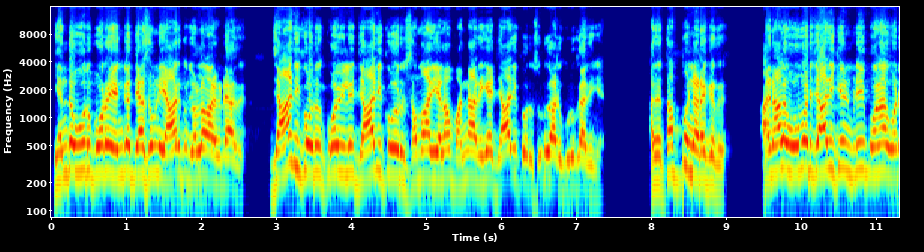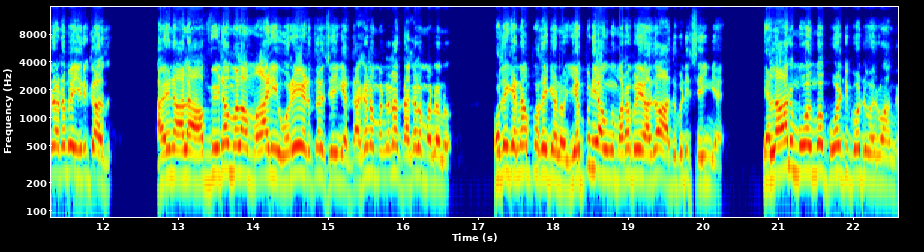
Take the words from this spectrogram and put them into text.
எந்த ஊர் போறோம் எங்க தேசம்னு யாருக்கும் சொல்ல கிடையாது. ஜாதிக்கு ஒரு கோவில் ஜாதிக்கு ஒரு சமாதி எல்லாம் பண்ணாதீங்க ஜாதிக்கு ஒரு சுடுகாடு கொடுக்காதீங்க. அது தப்பு நடக்குது. அதனால ஒவ்வொரு ஜாதிக்கும் இப்படி போனா ஒரு இடமே இருக்காது. அதனால அவ்விடமெல்லாம் மாறி ஒரே இடத்துல செய்யுங்க. தகனம் பண்ணனா தகனம் பண்ணணும். புதைக்கன்னா புதைக்கணும். எப்படி அவங்க மரபடி அதோ அதுபடி செய்யுங்க. எல்லாரும் போகும்போது போட்டி போட்டு வருவாங்க.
